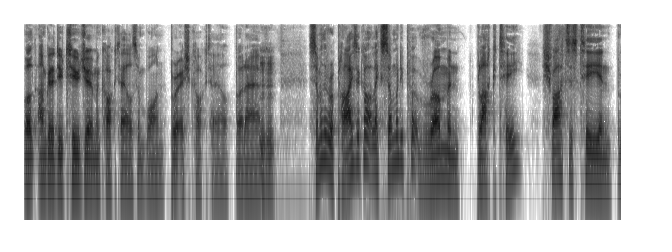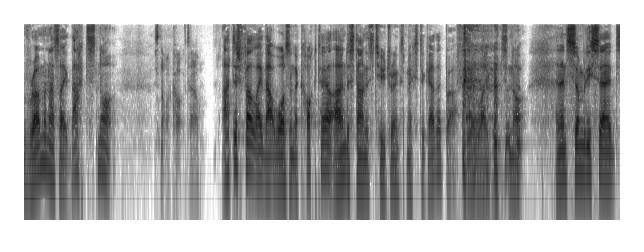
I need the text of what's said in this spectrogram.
Well, I'm going to do two German cocktails and one British cocktail. But um, mm-hmm. some of the replies I got, like somebody put rum and black tea. Schwarzes tea and rum, and I was like, that's not. It's not a cocktail. I just felt like that wasn't a cocktail. I understand it's two drinks mixed together, but I feel like it's not. And then somebody said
